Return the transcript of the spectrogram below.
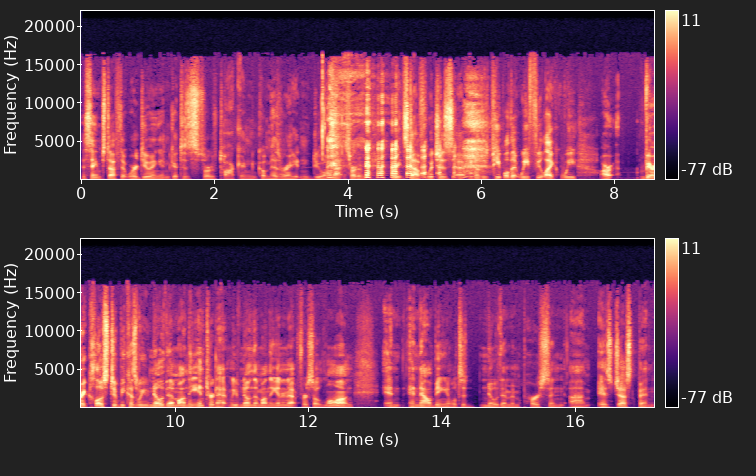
the same stuff that we're doing and get to sort of talk and commiserate and do all that sort of great stuff, which is, uh, you know, these people that we feel like we are very close to because we know them on the internet. We've known them on the internet for so long. And, and now being able to know them in person um, has just been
